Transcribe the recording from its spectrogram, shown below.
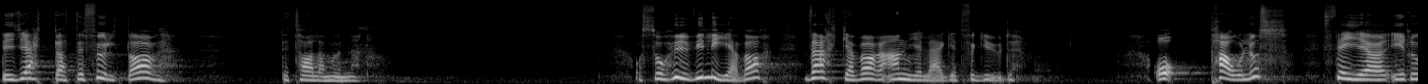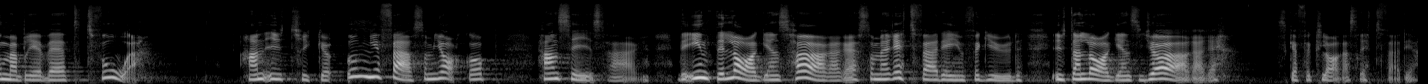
det hjärtat är fullt av, det talar munnen. Och så hur vi lever verkar vara angeläget för Gud. Och Paulus säger i Romarbrevet 2, han uttrycker ungefär som Jakob, han säger så här, det är inte lagens hörare som är rättfärdiga inför Gud, utan lagens görare ska förklaras rättfärdiga.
